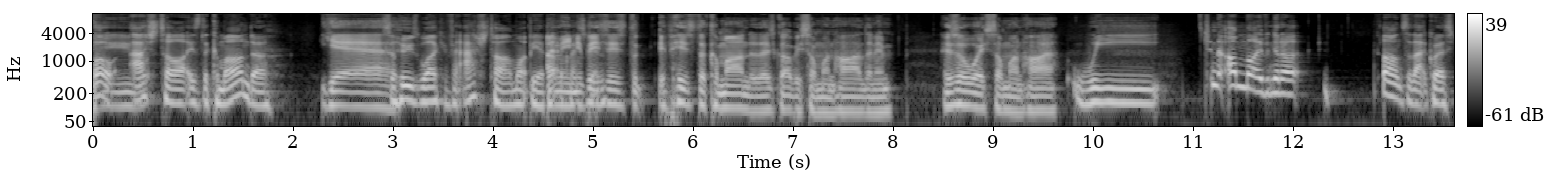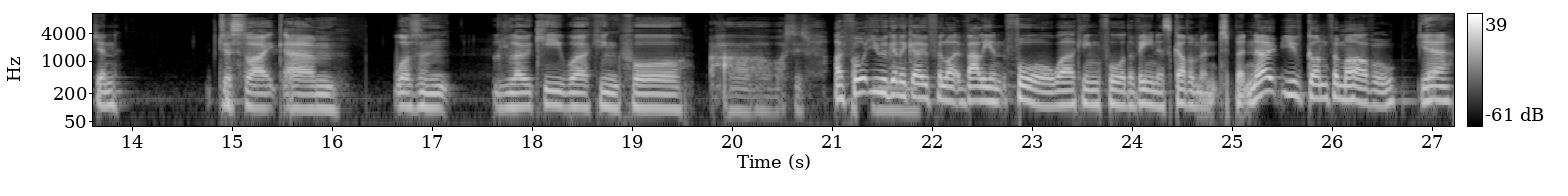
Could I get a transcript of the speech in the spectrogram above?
Oh, Who- Ashtar is the commander. Yeah. So who's working for Ashtar might be a better I mean, if he's is the if he's the commander, there's got to be someone higher than him. There's always someone higher. we. you know, I'm not even going to answer that question. Just like um, wasn't Loki working for? Oh, what's his? I thought you were going to go for like Valiant Thor working for the Venus government, but nope, you've gone for Marvel. Yeah,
